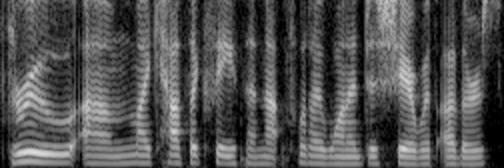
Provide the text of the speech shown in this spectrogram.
through um, my Catholic faith, and that's what I wanted to share with others.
